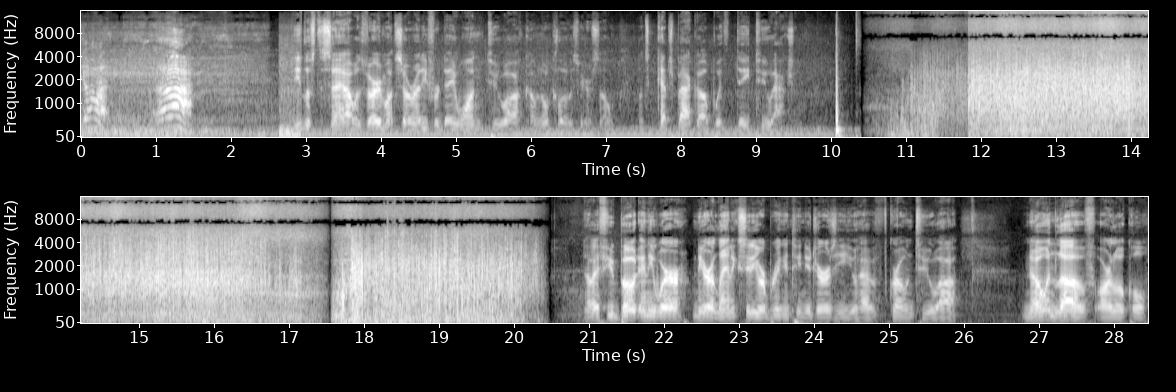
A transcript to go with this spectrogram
God! Needless to say, I was very much so ready for day one to uh, come to a close here. So let's catch back up with day two action. Now, if you boat anywhere near Atlantic City or Brigantine, New Jersey, you have grown to uh, know and love our local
